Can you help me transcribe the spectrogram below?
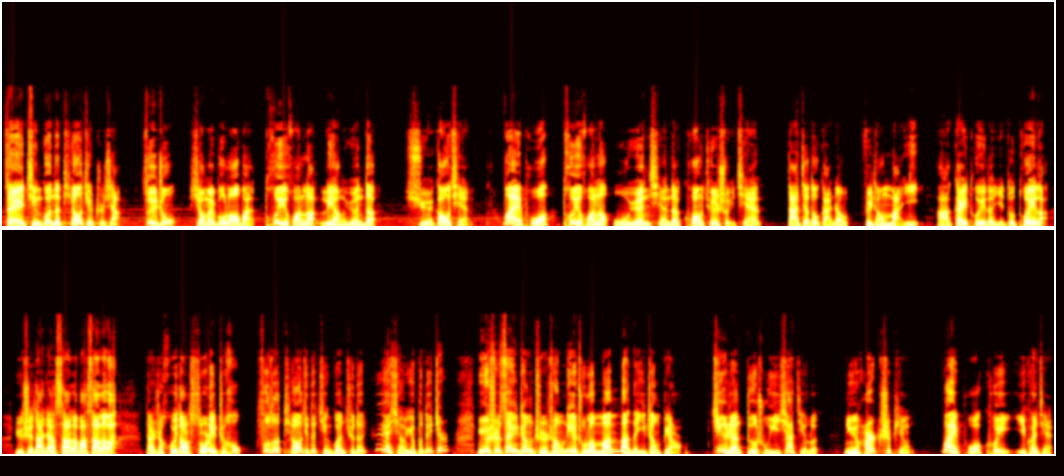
在警官的调解之下，最终小卖部老板退还了两元的雪糕钱，外婆退还了五元钱的矿泉水钱，大家都感到非常满意啊，该退的也就退了，于是大家散了吧，散了吧。但是回到所里之后，负责调解的警官觉得越想越不对劲儿，于是，在一张纸上列出了满满的一张表，竟然得出以下结论：女孩持平，外婆亏一块钱，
